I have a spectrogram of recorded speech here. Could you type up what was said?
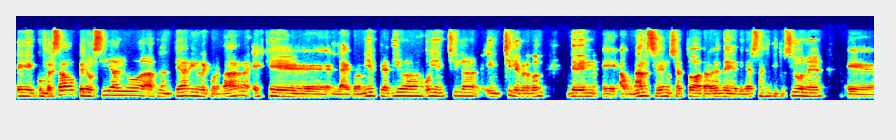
eh, conversado, pero sí algo a plantear y recordar es que las economías creativas hoy en Chile, en Chile perdón, deben eh, aunarse, ¿no es cierto?, a través de diversas instituciones, eh,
